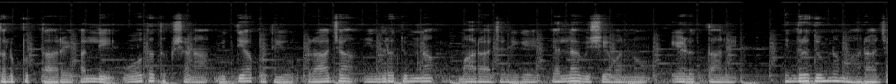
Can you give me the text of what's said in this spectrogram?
ತಲುಪುತ್ತಾರೆ. ಅಲ್ಲಿ ಹೋದ ತಕ್ಷಣ ವಿದ್ಯಾಪತಿಯು ರಾಜ ಇಂದ್ರದ್ಯುಮ್ನ ಮಹಾರಾಜನಿಗೆ ಎಲ್ಲ ವಿಷಯವನ್ನು ಹೇಳುತ್ತಾನೆ. ಇಂದ್ರದ್ಯುಮ್ನ ಮಹಾರಾಜ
